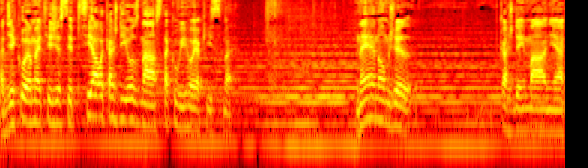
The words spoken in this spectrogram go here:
A děkujeme ti, že jsi přijal každýho z nás takovýho, jaký jsme. Nejenom, že každý má nějak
